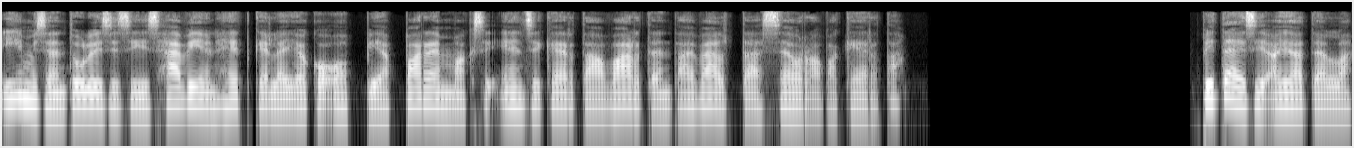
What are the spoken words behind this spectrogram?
Ihmisen tulisi siis häviön hetkellä joko oppia paremmaksi ensi kertaa varten tai välttää seuraava kerta. Pitäisi ajatella,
